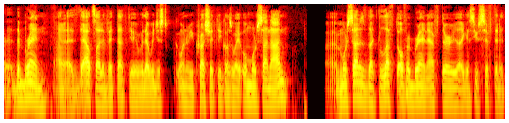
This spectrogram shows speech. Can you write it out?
uh, the bran, uh, the outside of it that uh, that we just when we crush it, it goes away. Umur sanan. Uh, mursan is like the leftover bran after I guess you sifted it.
